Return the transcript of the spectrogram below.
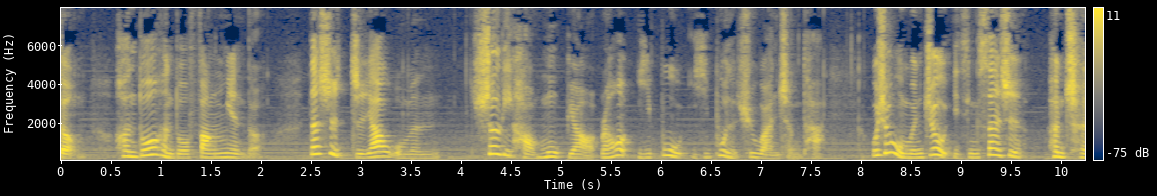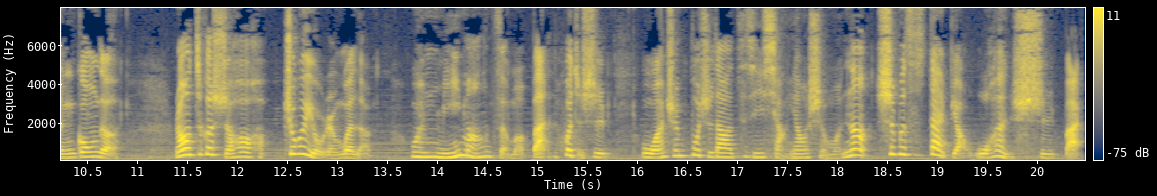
等。很多很多方面的，但是只要我们设立好目标，然后一步一步的去完成它，我觉得我们就已经算是很成功的。然后这个时候就会有人问了：我迷茫怎么办？或者是我完全不知道自己想要什么？那是不是代表我很失败？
